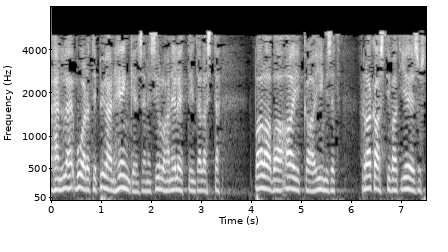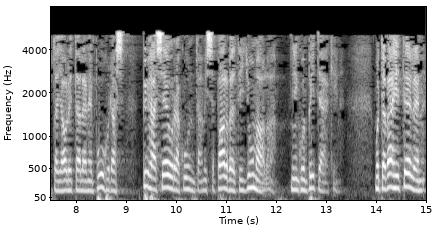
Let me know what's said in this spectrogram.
hän vuodatti pyhän henkensä, niin silloinhan elettiin tällaista palavaa aikaa. Ihmiset rakastivat Jeesusta ja oli tällainen puhdas, pyhä seurakunta, missä palveltiin Jumalaa, niin kuin pitääkin. Mutta vähitellen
